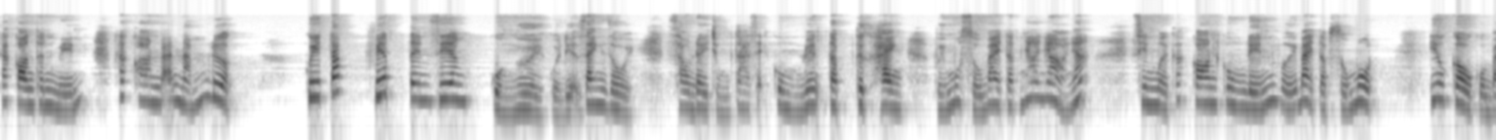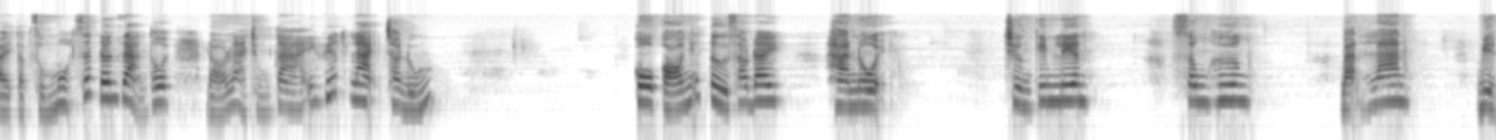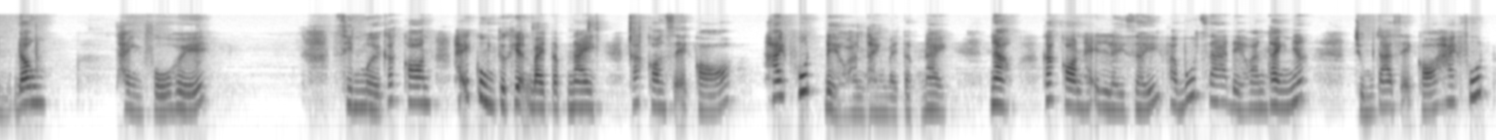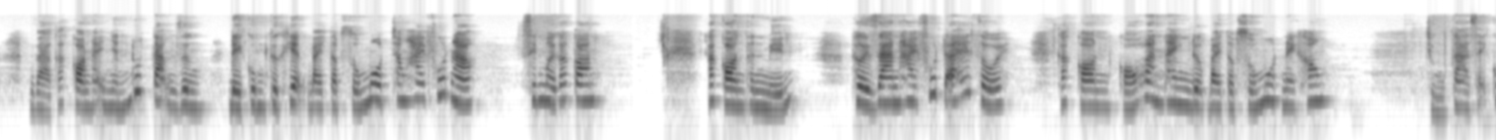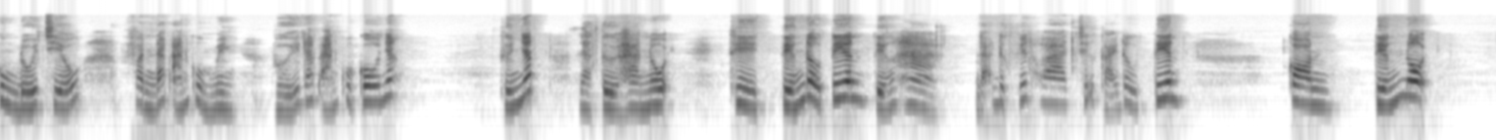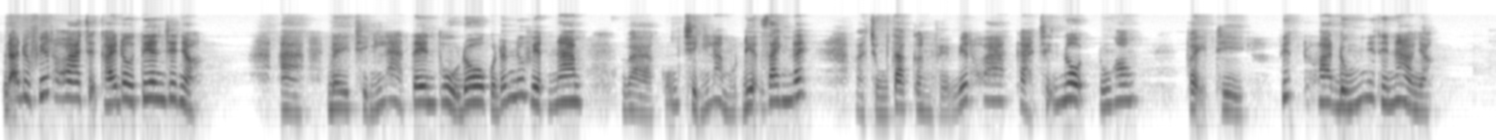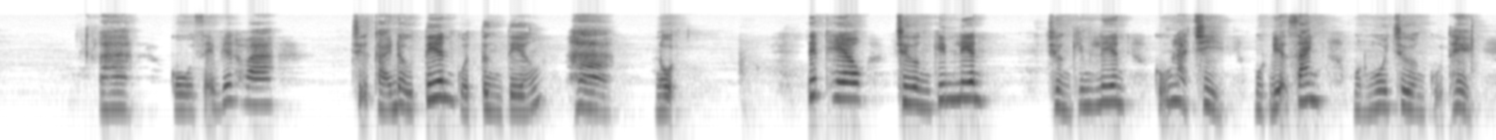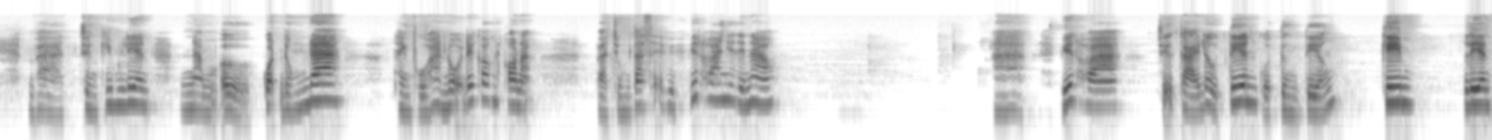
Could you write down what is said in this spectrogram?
Các con thân mến, các con đã nắm được quy tắc viết tên riêng của người của địa danh rồi. Sau đây chúng ta sẽ cùng luyện tập thực hành với một số bài tập nho nhỏ nhé. Xin mời các con cùng đến với bài tập số 1. Yêu cầu của bài tập số 1 rất đơn giản thôi, đó là chúng ta hãy viết lại cho đúng. Cô có những từ sau đây: Hà Nội, Trường Kim Liên, Sông Hương, Bạn Lan, Biển Đông, thành phố Huế. Xin mời các con hãy cùng thực hiện bài tập này. Các con sẽ có 2 phút để hoàn thành bài tập này. Nào, các con hãy lấy giấy và bút ra để hoàn thành nhé. Chúng ta sẽ có 2 phút và các con hãy nhấn nút tạm dừng để cùng thực hiện bài tập số 1 trong 2 phút nào. Xin mời các con. Các con thân mến, thời gian 2 phút đã hết rồi. Các con có hoàn thành được bài tập số 1 này không? Chúng ta sẽ cùng đối chiếu phần đáp án của mình với đáp án của cô nhé. Thứ nhất là từ Hà Nội thì tiếng đầu tiên, tiếng Hà đã được viết hoa chữ cái đầu tiên. Còn tiếng nội đã được viết hoa chữ cái đầu tiên chưa nhỉ? À, đây chính là tên thủ đô của đất nước Việt Nam và cũng chính là một địa danh đấy. Và chúng ta cần phải viết hoa cả chữ nội đúng không? Vậy thì viết hoa đúng như thế nào nhỉ? À, cô sẽ viết hoa chữ cái đầu tiên của từng tiếng Hà Nội. Tiếp theo, trường Kim Liên. Trường Kim Liên cũng là chỉ một địa danh, một ngôi trường cụ thể. Và trường Kim Liên nằm ở quận Đống Đa, thành phố Hà Nội đấy con con ạ. Và chúng ta sẽ viết hoa như thế nào? À, viết hoa chữ cái đầu tiên của từng tiếng Kim Liên.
